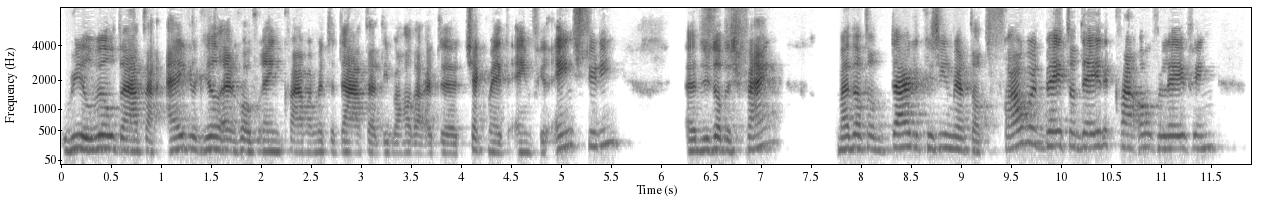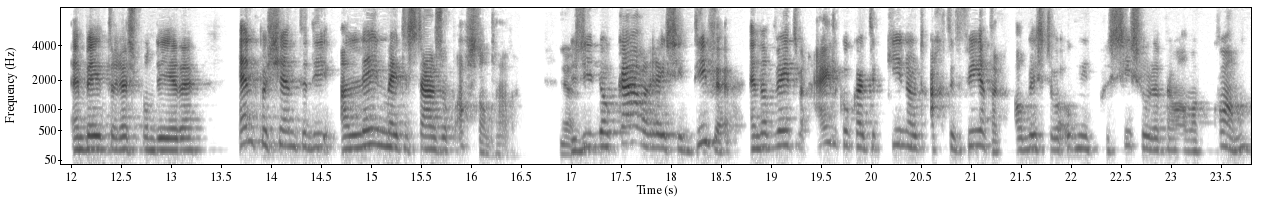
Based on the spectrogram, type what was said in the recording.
real-world data eigenlijk heel erg overeenkwamen met de data die we hadden uit de Checkmate 141-studie. Uh, dus dat is fijn. Maar dat er duidelijk gezien werd dat vrouwen het beter deden qua overleving en beter respondeerden. En patiënten die alleen metastase op afstand hadden. Ja. Dus die lokale recidieven, en dat weten we eigenlijk ook uit de keynote 48, al wisten we ook niet precies hoe dat nou allemaal kwam.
